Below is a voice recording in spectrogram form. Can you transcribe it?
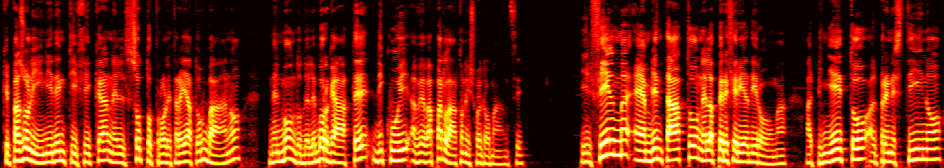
che Pasolini identifica nel sottoproletariato urbano, nel mondo delle borgate di cui aveva parlato nei suoi romanzi. Il film è ambientato nella periferia di Roma, al Pigneto, al Prenestino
